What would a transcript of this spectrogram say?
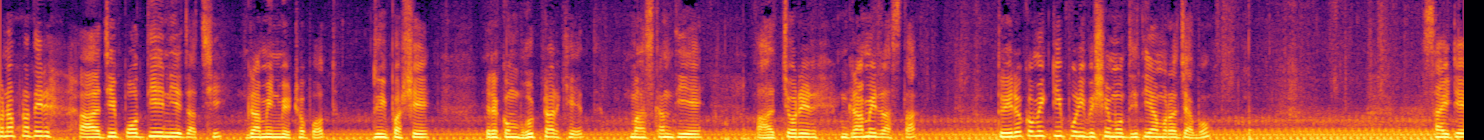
এখন আপনাদের যে পথ দিয়ে নিয়ে যাচ্ছি, গ্রামীণ মেঠো পথ দুই পাশে এরকম ভুট্টার ক্ষেত, মাঝখান দিয়ে চরের গ্রামের রাস্তা, তো এরকম একটি পরিবেশের মধ্যে দিয়ে আমরা যাব। সাইডে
